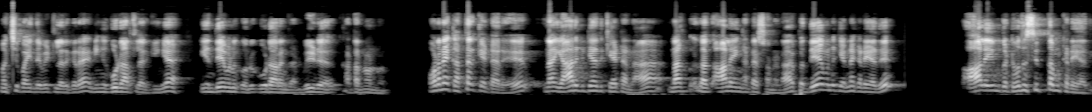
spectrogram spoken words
மச்சி பாய்ந்த வீட்டில் இருக்கிறேன். நீங்கள் கூடாரத்தில் இருக்கீங்க. என் தேவனுக்கு ஒரு கூடாரம் வீடு கட்டணும்னு. உடனே கத்தர் கேட்டாரு நான் யாருக்கிட்டயாவது கேட்டேன்னா நான் ஆலயம் கட்ட சொன்னேன்னா இப்ப தேவனுக்கு என்ன கிடையாது? ஆலயம் கட்டுவது சித்தம் கிடையாது.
